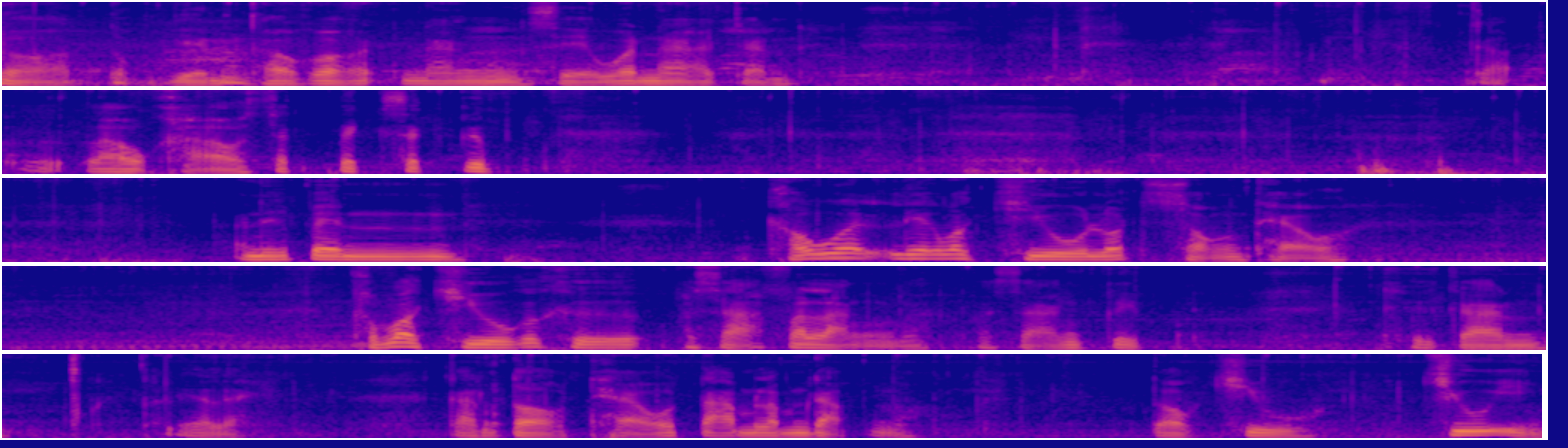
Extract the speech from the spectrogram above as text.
ก็ตกเย็นเขาก็นั่งเสวนากันก็เหล่าขาวสักเป๊กสักกึบ อันนี้เป็นเขาว่าเรียกว่าคิวรถสองแถวคำว่าคิวก็คือภาษาฝรั่งนะภาษาอังกฤษ คือการเขาเรียกอะไร การต่อแถวตามลำดับเนาะต่อคิวคิวอิง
